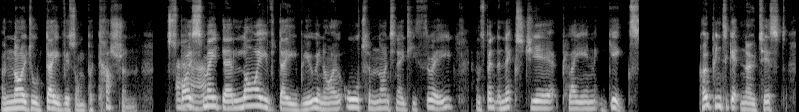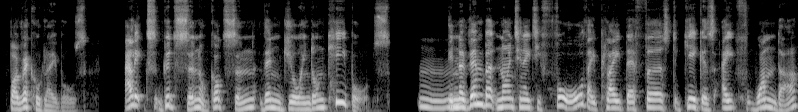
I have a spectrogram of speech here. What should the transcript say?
and Nigel Davis on percussion. Spice Uh-huh. made their live debut in autumn 1983 and spent the next year playing gigs, hoping to get noticed by record labels. Alex Goodson or Godson then joined on keyboards. Mm. In November 1984, they played their first gig as Eighth Wonder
